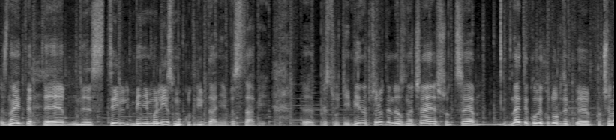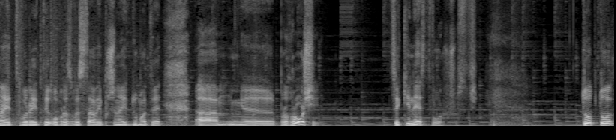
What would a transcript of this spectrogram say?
знаєте, е, стиль мінімалізму, котрий в даній виставі е, присутній, він абсолютно не означає, що це знаєте, коли художник е, починає творити образ вистави і починає думати а, про гроші, це кінець творчості. Тобто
